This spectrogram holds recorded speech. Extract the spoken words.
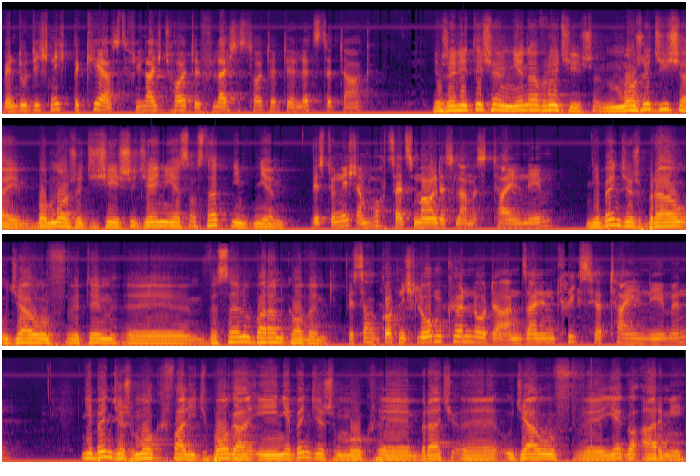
wenn du dich nicht bekehrst, vielleicht heute, vielleicht ist heute der letzte Tag, jeżeli Ty się nie nawrócisz, może dzisiaj, bo może dzisiejszy dzień jest ostatnim dniem, wirst du nicht am Hochzeitsmahl des Lammes teilnehmen, nie będziesz brał udziału w tym e, weselu barankowym, wirst auch Gott nicht loben können oder an seinen Kriegsherr teilnehmen, nie będziesz mógł chwalić Boga i nie będziesz mógł e, brać e, udziału w Jego armii.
